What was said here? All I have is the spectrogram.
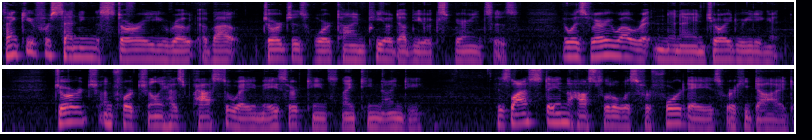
thank you for sending the story you wrote about George's wartime POW experiences. It was very well written, and I enjoyed reading it. George, unfortunately, has passed away May 13, 1990. His last stay in the hospital was for four days, where he died.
